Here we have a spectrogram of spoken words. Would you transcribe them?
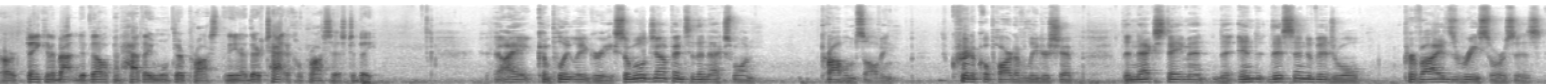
are thinking about and developing how they want their process, you know, their tactical process to be. I completely agree. So we'll jump into the next one problem solving, critical part of leadership. The next statement: the in, this individual provides resources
